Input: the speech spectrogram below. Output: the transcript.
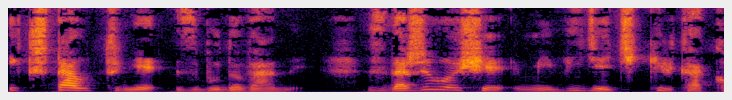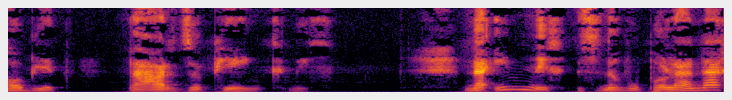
i kształtnie zbudowany. Zdarzyło się mi widzieć kilka kobiet bardzo pięknych. Na innych znowu polanach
